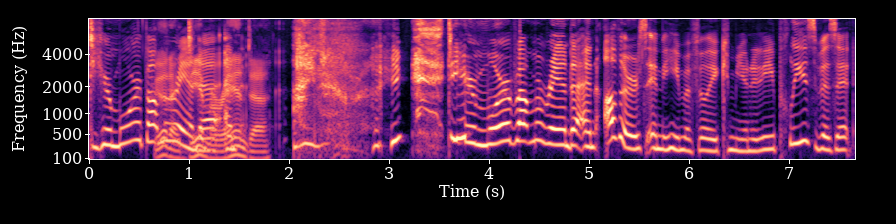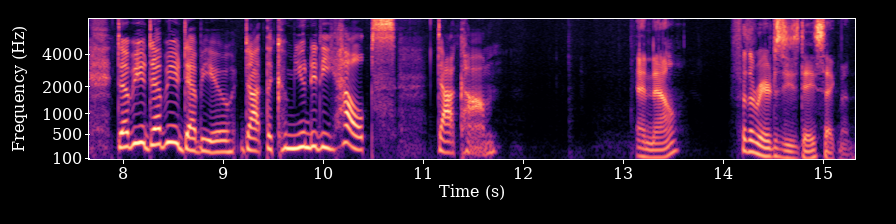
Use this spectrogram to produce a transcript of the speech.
To hear more about Good Miranda, idea, Miranda. And, I know, right? to hear more about Miranda and others in the hemophilia community, please visit www.thecommunityhelps.com. And now for the Rare Disease Day segment.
